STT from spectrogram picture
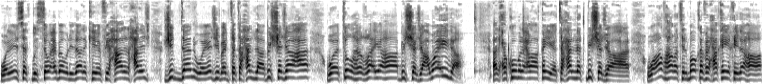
وليست مستوعبة ولذلك هي في حال حرج جدا ويجب أن تتحلى بالشجاعة وتظهر رأيها بالشجاعة. وإذا الحكومة العراقية تحلت بالشجاعة وأظهرت الموقف الحقيقي لها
